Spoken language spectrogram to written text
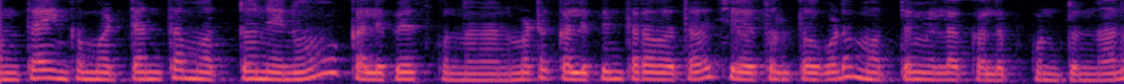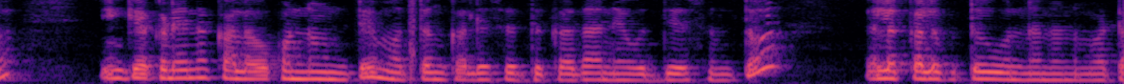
అంతా ఇంకా మట్టి అంతా మొత్తం నేను కలిపేసుకున్నాను అనమాట కలిపిన తర్వాత చేతులతో కూడా మొత్తం ఇలా కలుపుకుంటున్నాను. ఇంకెక్కడైనా కలవకుండా ఉంటే మొత్తం కలిసేద్దు కదా అనే ఉద్దేశంతో ఇలా కలుపుతూ ఉన్నాను అనమాట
